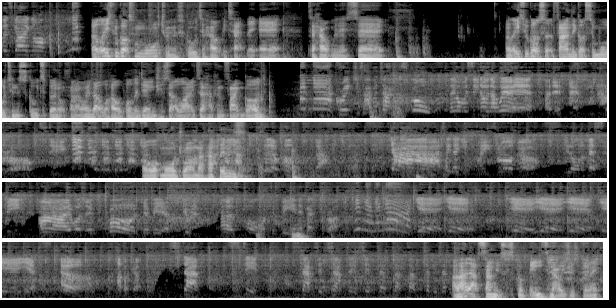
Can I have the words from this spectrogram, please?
what the earth is going on? At least we've got some water in the school to help protect the uh, to help with this. Uh, at least we've got finally got some water in the school to burn up fire. That will help all the dangers that are likely to happen. Thank God. Creatures have attacked the school. They obviously know that we're here, and it meant was a wrong, A lot more drama happens. Stab, stab, I like that sound. It's just good beat now. He's just done it.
